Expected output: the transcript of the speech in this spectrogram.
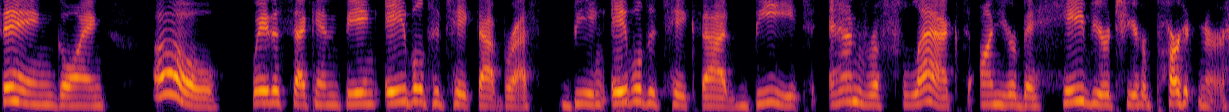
thing going, oh, wait a second, being able to take that breath, being able to take that beat and reflect on your behavior to your partner.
